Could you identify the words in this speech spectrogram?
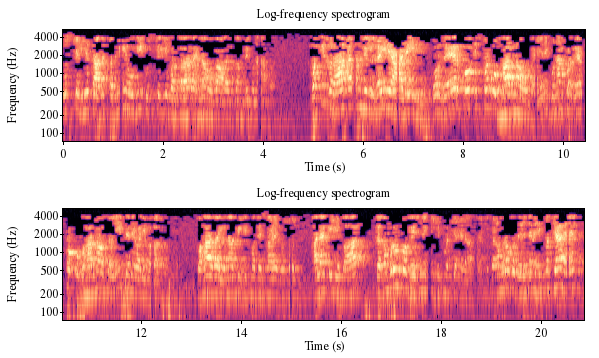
اس کے لیے ثابت قدمی ہوگی، اس کے لیے برقرار رہنا ہوگا الزم گناہ پر۔ اور غیر کو اس پر ابھارنا ہوگا یعنی گناہ پر غیر کو ابھارنا اور ترغیب دینے والی بات۔ ہوگی ینافی حکمت سارے رسول حالانکہ یہ بات پیغمبروں کو بھیجنے کی حکمت کے خلاف ہے۔ کہ پیغمبروں کو بھیجنے میں حکمت کیا ہے؟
